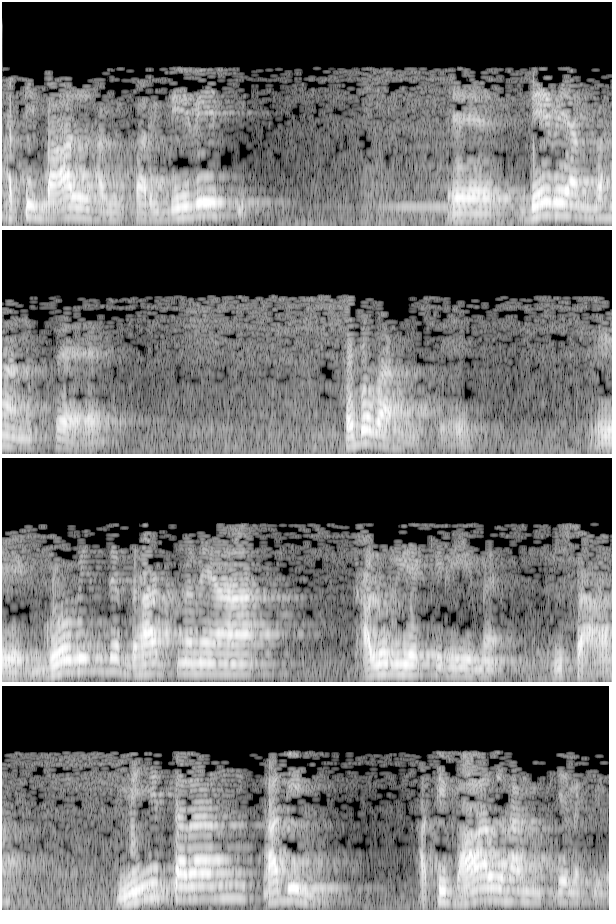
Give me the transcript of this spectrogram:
අති බාල්හං පරිදේවේසි. දේවයන් වහන්සේ ඔබ වහන්සේ ඒ ගෝවින්ද බ්‍රාහ්මණයා කලුරිය කිරීම නිසා මේ තරම් තදින් අති බාල්හන් කියලා කියන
